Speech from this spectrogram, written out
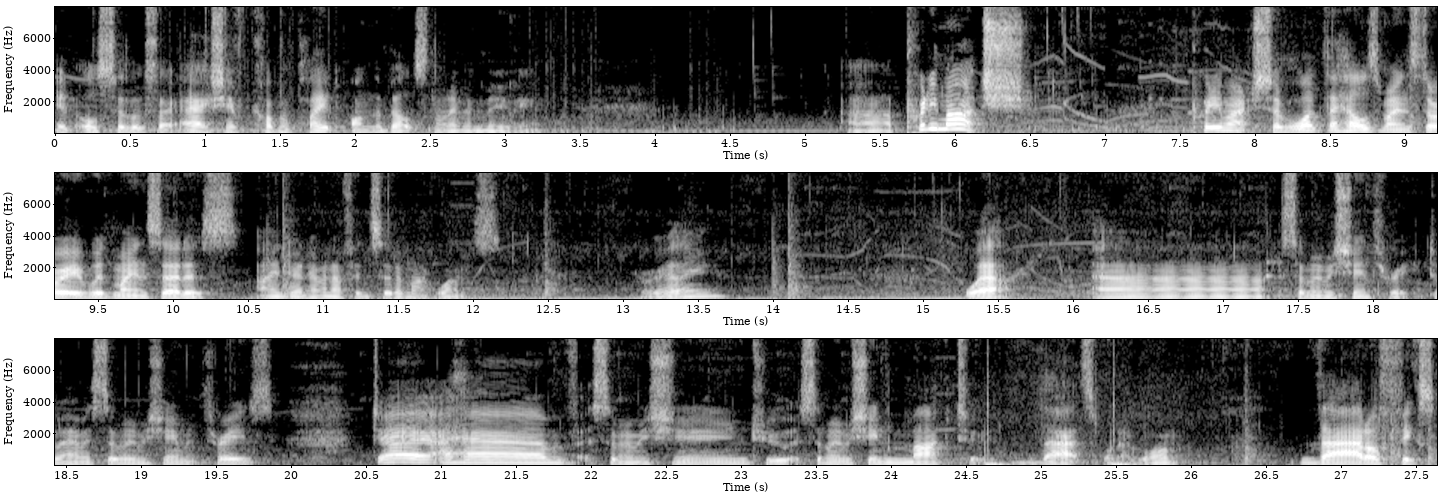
it also looks like I actually have copper plate on the belts not even moving. Uh, pretty much. Pretty much. So what the hell's my story with my inserters? I don't have enough inserter mark ones. Really? Well. Uh, sewing machine 3. Do I have a sewing machine 3s? Do I have sewing machine 2? A sewing machine mark 2. That's what I want. That'll fix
